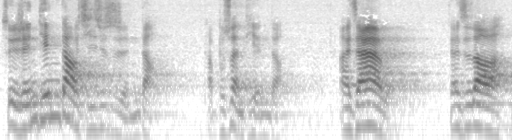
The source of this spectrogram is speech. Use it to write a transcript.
所以人天道其实就是人道，它不算天道，哎，这样，这样知道吧？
